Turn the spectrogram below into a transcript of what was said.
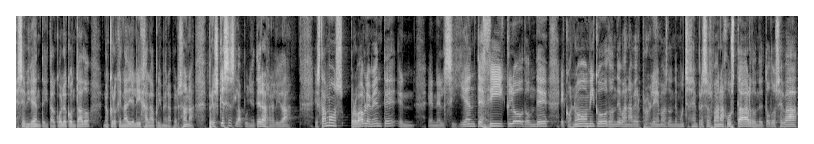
Es evidente y tal cual he contado, no creo que nadie elija a la primera persona, pero es que esa es la puñetera realidad. Estamos probablemente en, en, el siguiente ciclo donde económico, donde van a haber problemas, donde muchas empresas van a ajustar, donde todo se va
